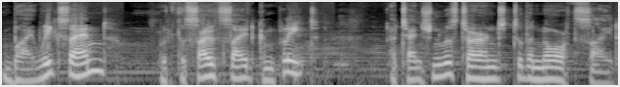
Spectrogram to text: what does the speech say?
By week's end, with the south side complete, attention was turned to the north side.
